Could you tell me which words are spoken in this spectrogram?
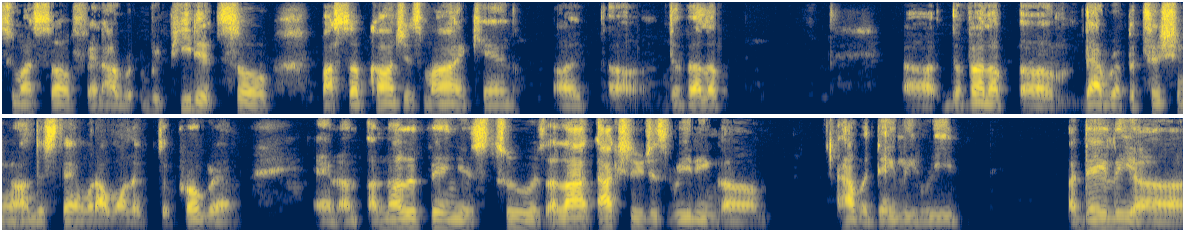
to myself and I re- repeat it so my subconscious mind can uh, uh, develop uh, develop um, that repetition and understand what I wanted to program. And another thing is too is a lot actually just reading. Um, I have a daily read, a daily uh,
